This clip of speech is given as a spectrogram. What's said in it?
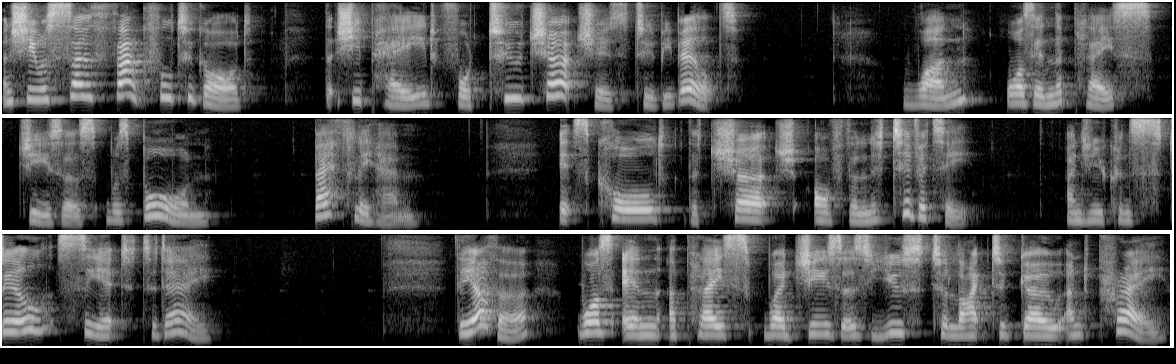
and she was so thankful to God that she paid for two churches to be built. One was in the place Jesus was born, Bethlehem. It's called the Church of the Nativity, and you can still see it today. The other was in a place where Jesus used to like to go and pray.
